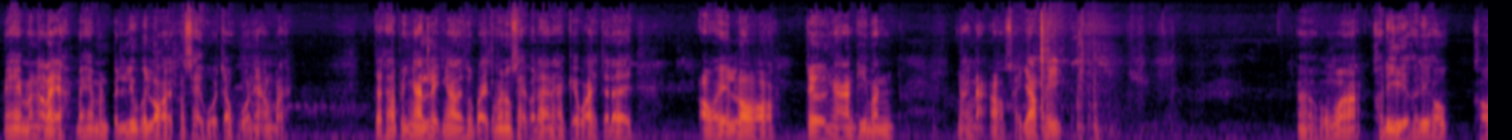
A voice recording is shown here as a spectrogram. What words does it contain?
ไม่ให้มันอะไรอะไม่ให้มันเป็นริ้วเป็นรอย ก็ใส่หัวเจ้าหัวเนี่ยลงไป แต่ถ้าเป็นงานเหล็กงานอะไรทั่วไปก็ไม่ต้องใส่ก็ได้นะเก็บไว้จะได้เอาไว้รอเจองานที่มันหนักๆเอาใส่ยากให้อีกอผมว่าเขาดีเขาที่เขาเขา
